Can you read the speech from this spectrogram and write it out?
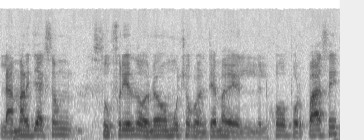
Lamar Jackson sufriendo de nuevo mucho con el tema del, juego por pase.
